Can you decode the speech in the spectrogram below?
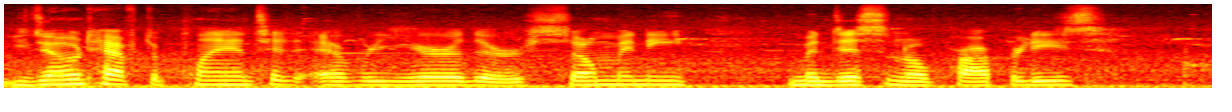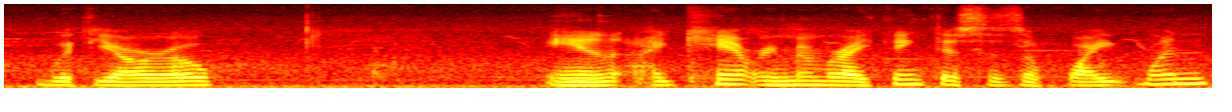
You don't have to plant it every year. There are so many medicinal properties with yarrow. And I can't remember, I think this is a white one,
